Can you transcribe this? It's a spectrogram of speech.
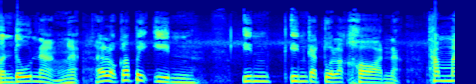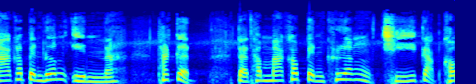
มันดูหนังอะแล้วเราก็ไปอินอินอินกับตัวละครอะธรรมะก็เป็นเรื่องอินนะถ้าเกิดแต่ธรรมะเขาเป็นเครื่องชี้กลับเข้า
